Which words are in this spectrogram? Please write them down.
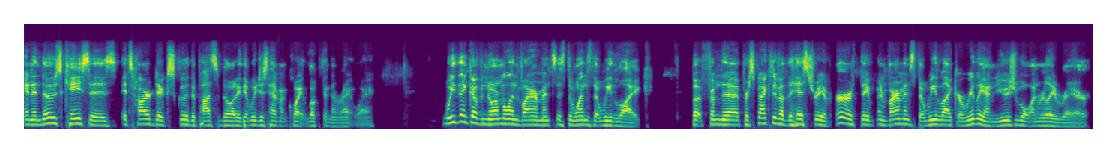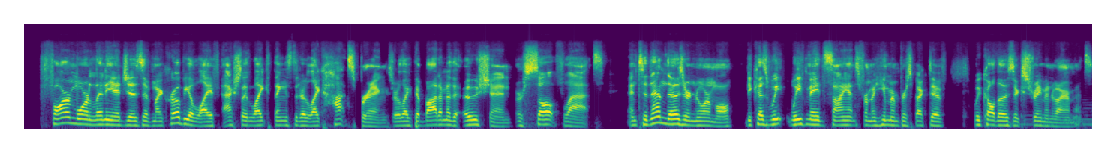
And in those cases, it's hard to exclude the possibility that we just haven't quite looked in the right way. We think of normal environments as the ones that we like. But from the perspective of the history of Earth, the environments that we like are really unusual and really rare. Far more lineages of microbial life actually like things that are like hot springs or like the bottom of the ocean or salt flats. And to them, those are normal because we, we've made science from a human perspective. We call those extreme environments.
